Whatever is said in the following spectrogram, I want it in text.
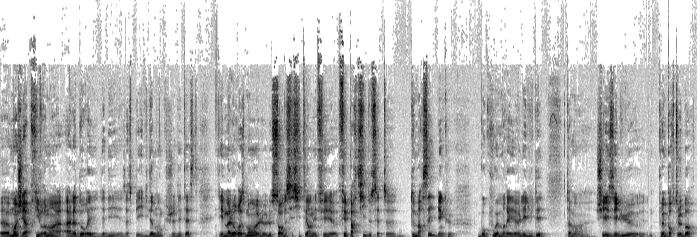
moi j'ai appris vraiment à, l'adorer. Il y a des aspects évidemment que je déteste. Et malheureusement, le, sort de ces cités en effet fait partie de, Marseille, bien que beaucoup aimeraient l'éluder notamment euh, chez les élus, euh, peu importe le bord.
